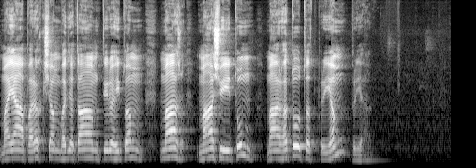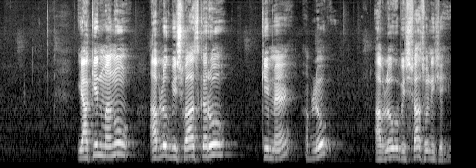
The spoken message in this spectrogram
मया परक्षम भजताम तिरहितम माशुतुम मारहतो तत्प्रियम प्रिय। याकिन मानो, आप लोग विश्वास करो कि मैं, आप लोग, आप लोगों को विश्वास होनी चाहिए।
